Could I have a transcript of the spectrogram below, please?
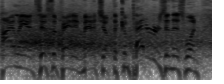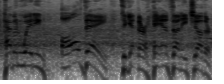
Highly anticipated matchup. The competitors in this one have been waiting all day to get their hands on each other.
